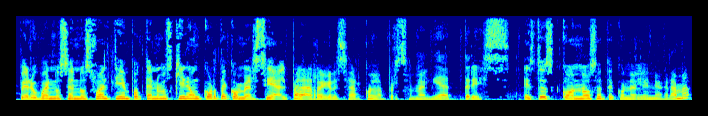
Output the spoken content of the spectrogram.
pero bueno, se nos fue el tiempo, tenemos que ir a un corte comercial para regresar con la personalidad 3. Esto es Conócete con el Enneagrama,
